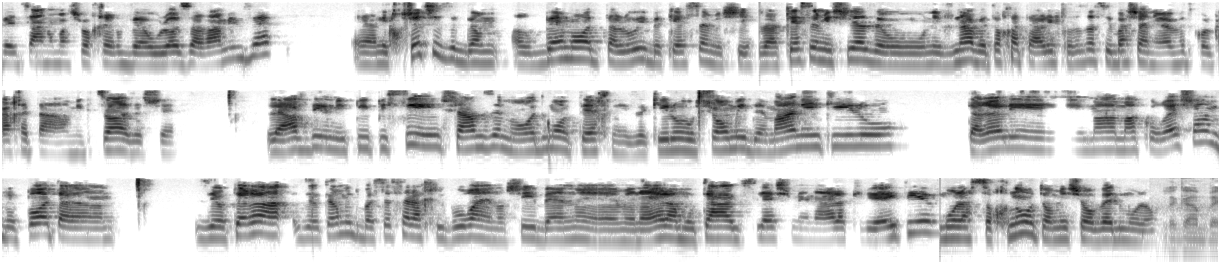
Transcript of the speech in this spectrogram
והצענו משהו אחר והוא לא זרם עם זה. אני חושבת שזה גם הרבה מאוד תלוי בקסם אישי, והקסם אישי הזה הוא נבנה בתוך התהליך, זאת הסיבה שאני אוהבת כל כך את המקצוע הזה, ש... להבדיל מ-PPC, שם זה מאוד מאוד טכני, זה כאילו show me the money, כאילו, תראה לי מה, מה קורה שם, ופה אתה, זה יותר, זה יותר מתבסס על החיבור האנושי בין uh, מנהל המותג סלאש מנהל הקריאייטיב מול הסוכנות או מי שעובד מולו. לגמרי.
